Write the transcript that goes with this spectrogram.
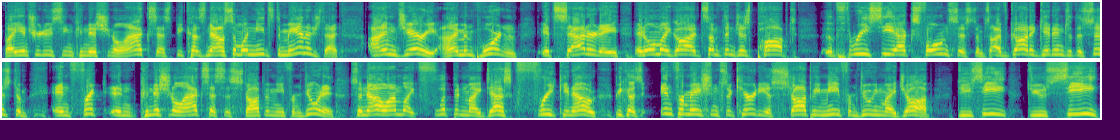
by introducing conditional access because now someone needs to manage that. I'm Jerry. I'm important. It's Saturday, and oh my God, something just popped. Uh, 3CX phone systems. I've got to get into the system, and frick and conditional access is stopping me from doing it. So now I'm like flipping my desk, freaking out because information security is stopping me from doing my job. Do you see? Do you see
